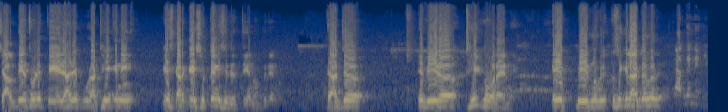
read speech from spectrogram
ਚੱਲਦੀ ਹੈ ਥੋੜੀ ਤੇਜ਼ ਹਜੇ ਪੂਰਾ ਠੀਕ ਨਹੀਂ। ਇਸ ਕਰਕੇ ਛੁੱਟੀ ਨਹੀਂ ਸੀ ਦਿੱਤੀ ਇਹਨੂੰ ਵੀਰੇ ਨੂੰ। ਤੇ ਅੱਜ ਇਹ ਵੀਰ ਠੀਕ ਹੋ ਰਹੇ ਨੇ। ਇਹ ਵੀਰ ਨੂੰ ਵੀ ਤੁਸੀਂ ਕੀ ਲੱਗਦੇ ਦੇ ਕਰਦੇ ਨੇ ਜੀ।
